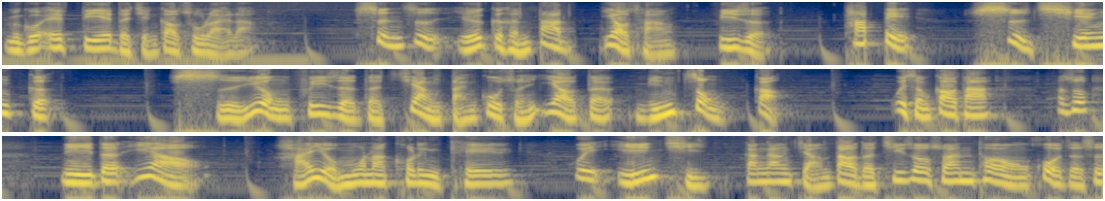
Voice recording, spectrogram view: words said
美国 FDA 的警告出来了，甚至有一个很大的药厂 Pfizer，它被四千个。使用 Pfizer 的降胆固醇药的民众告，为什么告他？他说你的药含有 Monacolin K，会引起刚刚讲到的肌肉酸痛，或者是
